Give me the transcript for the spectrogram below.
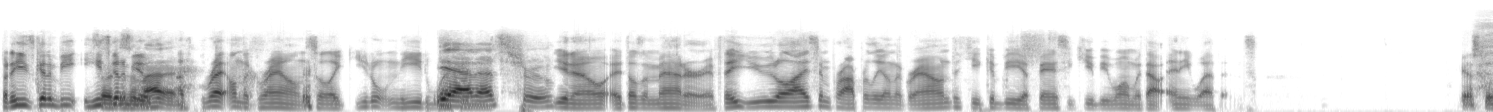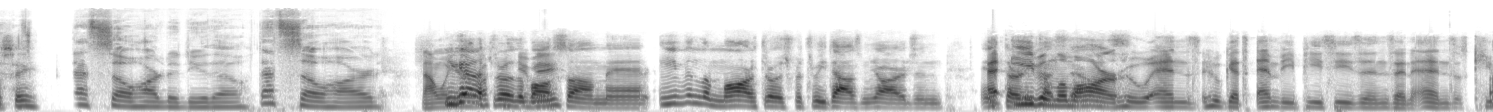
But he's gonna be. He's So gonna be a, a threat on the ground. So like, you don't need weapons. yeah, that's true. You know, it doesn't matter if they utilize him properly on the ground. He could be a fantasy QB one without any weapons. Guess we'll see. That's so hard to do, though. That's so hard. When You got to throw the ball some, man. Even Lamar throws for three thousand yards and, and 30 even Lamar, who ends, who gets MVP seasons and ends as QB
